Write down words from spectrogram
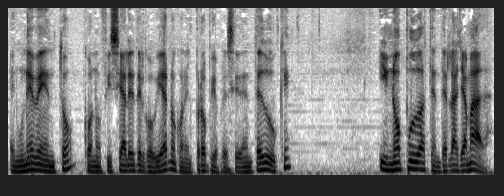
en un evento con oficiales del gobierno, con el propio presidente Duque, y no pudo atender la llamada.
